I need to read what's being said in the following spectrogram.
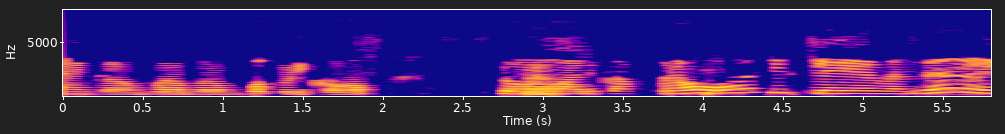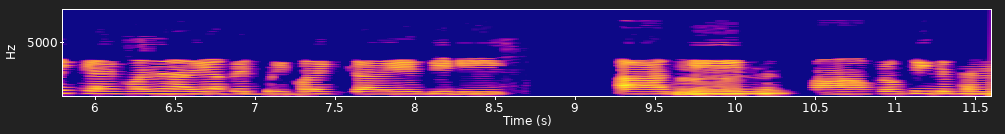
எனக்கு ரொம்ப ரொம்ப ரொம்ப பிடிக்கும். சோ அதுக்கப்புறம் ஓவர்சீஸ் பிளேயர் வந்து லைக் எனக்கு வந்து நிறைய பேர் பிடிக்கும். லைக் ஏபிடி கேன் அப்புறம் பீட்டர்சன்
